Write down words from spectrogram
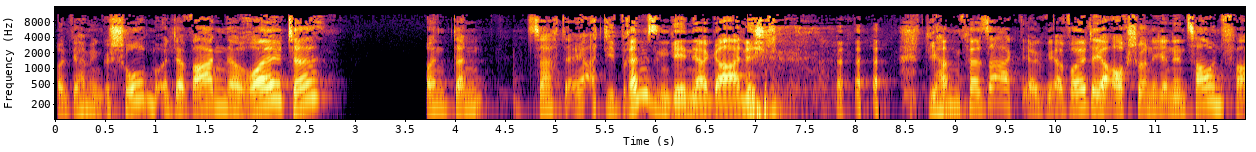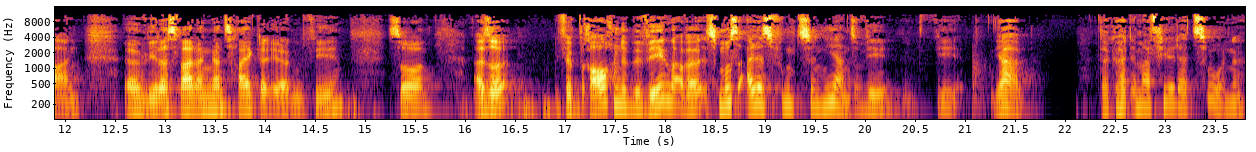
und wir haben ihn geschoben und der Wagen, der rollte und dann sagte er, ja, die Bremsen gehen ja gar nicht. Die haben versagt irgendwie. Er wollte ja auch schon nicht in den Zaun fahren. Irgendwie, das war dann ganz heikel irgendwie. So, also wir brauchen eine Bewegung, aber es muss alles funktionieren. So wie, wie, ja, da gehört immer viel dazu, ne?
